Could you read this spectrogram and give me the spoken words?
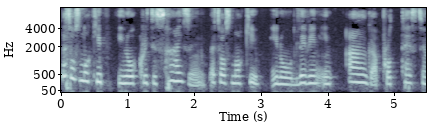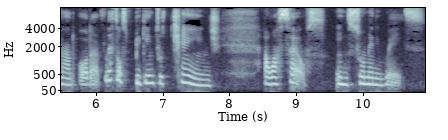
Let us not keep, you know, criticizing. Let us not keep, you know, living in anger, protesting, and all that. Let us begin to change ourselves in so many ways.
